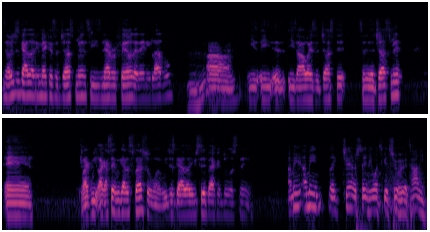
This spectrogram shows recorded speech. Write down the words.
you know, you just gotta let him make his adjustments. He's never failed at any level. Mm-hmm. Um, he's he, he's always adjusted to the adjustment. And like we like I said, we got a special one. We just gotta let him sit back and do his thing. I mean, I mean, like Chandler's saying he wants to get Shohei Ohtani.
